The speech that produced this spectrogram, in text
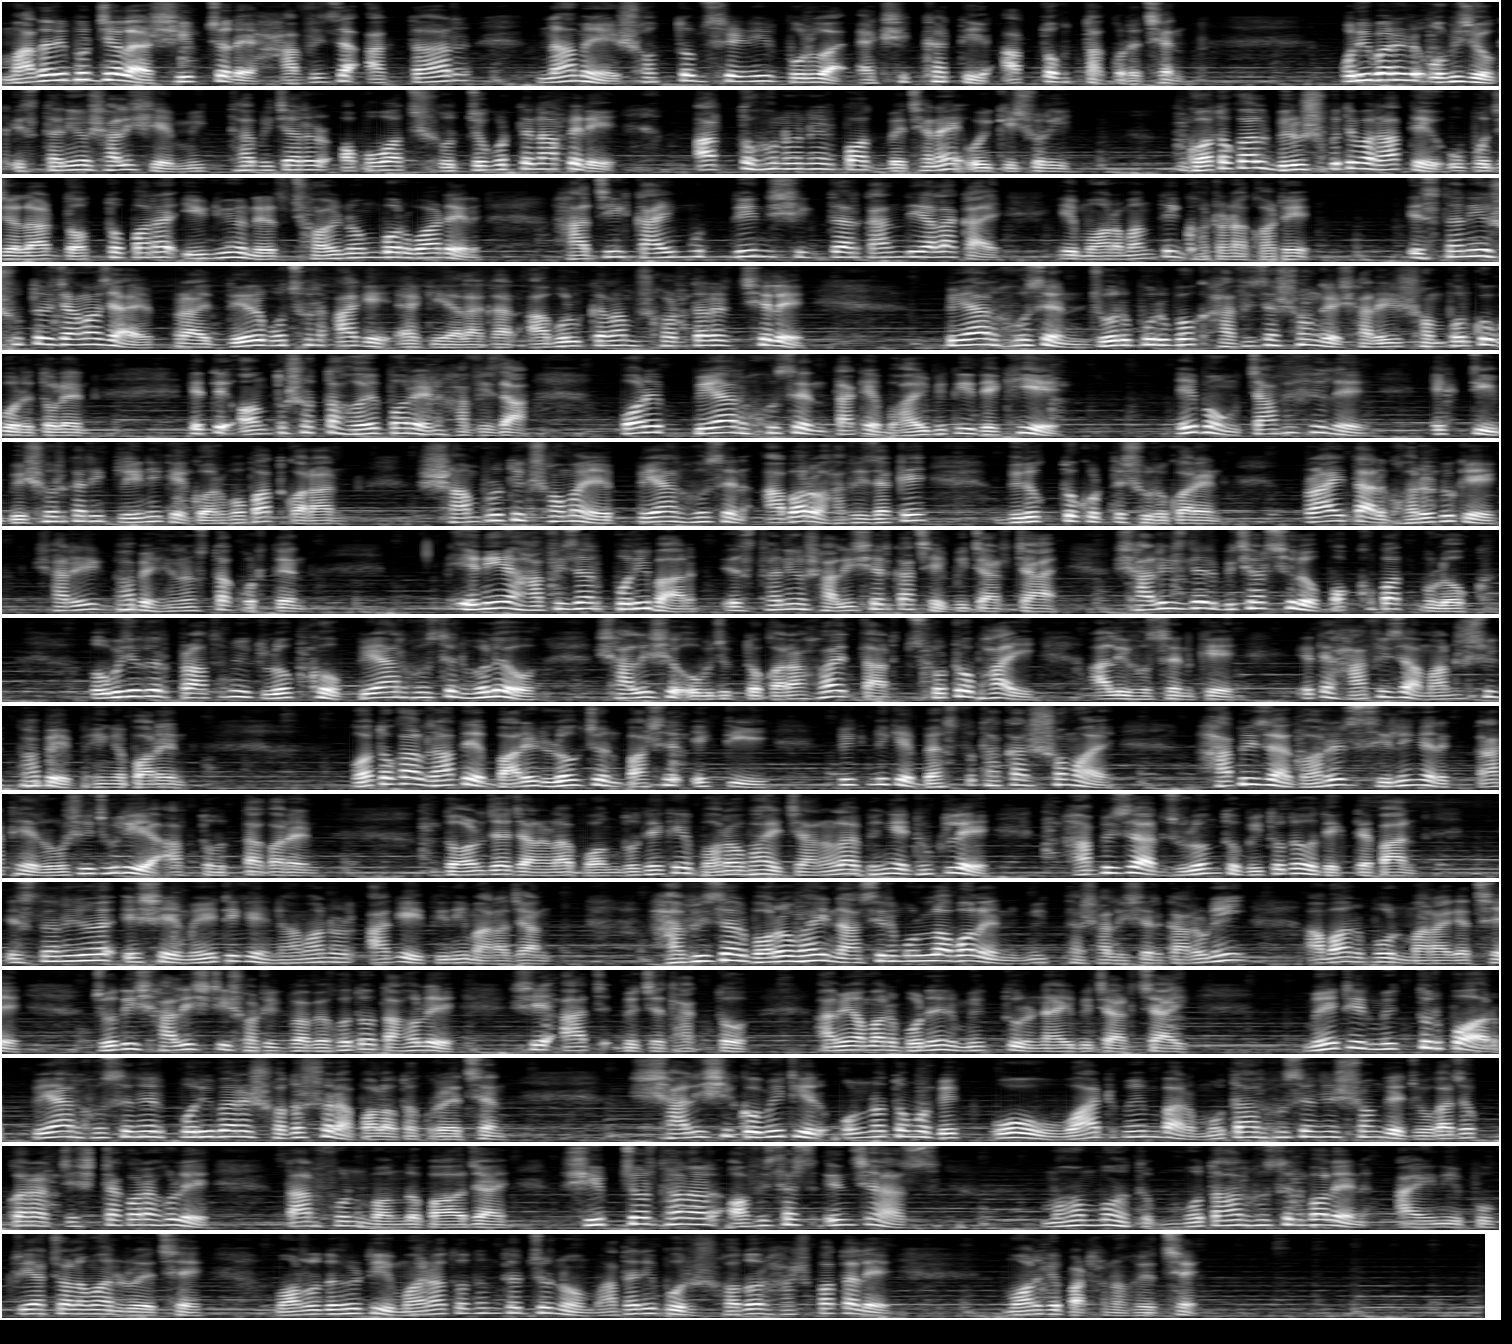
মাদারীপুর জেলার শিবচরে হাফিজা আক্তার নামে সপ্তম শ্রেণির পড়ুয়া এক শিক্ষার্থী আত্মহত্যা করেছেন। পরিবারের অভিযোগ, স্থানীয় সালিশে মিথ্যা বিচারের অপবাদ সহ্য করতে না পেরে আত্মহননের পথ বেছে নেয় ওই কিশোরী। গতকাল বৃহস্পতিবার রাতে উপজেলার দত্তপাড়া ইউনিয়নের ছয় নম্বর ওয়ার্ডের হাজি কাইমুদ্দিন শিকদার কান্দি এলাকায় এ মর্মান্তিক ঘটনা ঘটে। স্থানীয় সূত্রে জানা যায়, প্রায় দেড় বছর আগে একই এলাকার আবুল কালাম সর্দারের ছেলে পেয়ার হোসেন জোরপূর্বক হাফিজার সঙ্গে শারীরিক সম্পর্ক গড়ে তোলেন। এতে অন্তঃসত্ত্বা হয়ে পড়েন হাফিজা। পরে পেয়ার হোসেন তাকে ভয়ভীতি দেখিয়ে এবং চাপে ফেলে একটি বেসরকারি ক্লিনিকে গর্ভপাত করান। সাম্প্রতিক সময়ে পেয়ার হোসেন আবারও হাফিজাকে বিরক্ত করতে শুরু করেন। প্রায় তার ঘরে ঢুকে শারীরিকভাবে হেনস্থা করতেন। এ নিয়ে হাফিজার পরিবার স্থানীয় সালিশের কাছে বিচার চায়। সালিশদের বিচার ছিল পক্ষপাতমূলক। অভিযোগের প্রাথমিক লক্ষ্য পেয়ার হোসেন হলেও সালিশে অভিযুক্ত করা হয় তার ছোট ভাই আলী হোসেনকে। এতে হাফিজা মানসিকভাবে ভেঙে পড়েন। গতকাল রাতে বাড়ির লোকজন পাশের একটি পিকনিকে ব্যস্ত থাকার সময় হাফিজা ঘরের সিলিংয়ের কাঠে রশি ঝুলিয়ে আত্মহত্যা করেন। দরজা জানালা বন্ধ থেকে বড় ভাই জানালা ভেঙে ঢুকলে হাফিজার ঝুলন্ত মৃতদেহ দেখতে পান। স্থানীয়রা এসে মেয়েটিকে নামানোর আগেই তিনি মারা যান। হাফিজার বড় ভাই নাসির মোল্লা বলেন, মিথ্যা সালিশের কারণেই আমার বোন মারা গেছে। যদি সালিশটি সঠিকভাবে হতো তাহলে সে আজ বেঁচে থাকতো। আমি আমার বোনের মৃত্যুর ন্যায় বিচার চাই। মেয়েটির মৃত্যুর পর পেয়ার হোসেনের পরিবারের সদস্যরা পলাতক রয়েছেন। সালিশি কমিটির অন্যতম ব্যক্তি ও ওয়ার্ড মেম্বার মোতাহার হোসেনের সঙ্গে যোগাযোগ করার চেষ্টা করা হলে তার ফোন বন্ধ পাওয়া যায়। শিবচর থানার officers in charge Mohammad Motahar Hossain বলেন, আইনি প্রক্রিয়া চলমান রয়েছে। মরদেহটি ময়নাতদন্তের জন্য মাদারীপুর সদর হাসপাতালে মর্গে পাঠানো হয়েছে।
